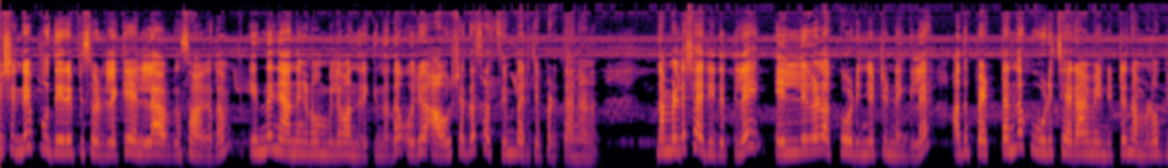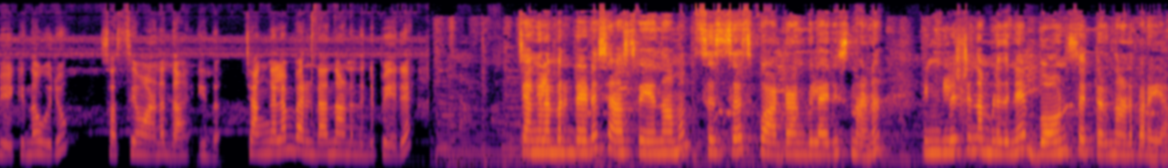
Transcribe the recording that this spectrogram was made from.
ആയുഷിന്റെ പുതിയൊരു എപ്പിസോഡിലേക്ക് എല്ലാവർക്കും സ്വാഗതം. ഇന്ന് ഞാൻ നിങ്ങളുടെ മുമ്പിൽ വന്നിരിക്കുന്നത് ഒരു ഔഷധ സസ്യം പരിചയപ്പെടുത്താനാണ്. നമ്മളുടെ ശരീരത്തിലെ എല്ലുകളൊക്കെ ഒടിഞ്ഞിട്ടുണ്ടെങ്കിൽ അത് പെട്ടെന്ന് കൂടിച്ചേരാൻ വേണ്ടിയിട്ട് നമ്മൾ ഉപയോഗിക്കുന്ന ഒരു സസ്യമാണ് ദാ ഇത്. ചങ്ങലം വരണ്ട എന്നാണ് ഇതിന്റെ പേര്. ചങ്ങലം വരണ്ടയുടെ ശാസ്ത്രീയ നാമം സിസ്സസ് ക്വാഡ്രാങ്കുലാരിസ് എന്നാണ്. ഇംഗ്ലീഷിൽ നമ്മളിതിനെ ബോൺ സെറ്റർ എന്നാണ് പറയാ.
